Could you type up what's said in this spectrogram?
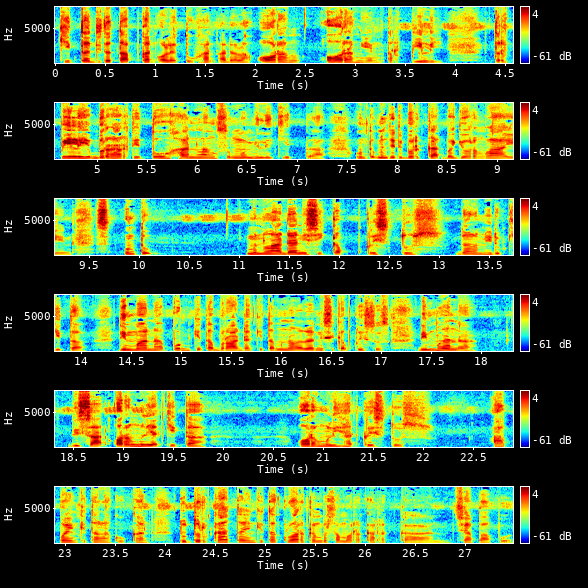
kita ditetapkan oleh Tuhan adalah orang-orang yang terpilih. Terpilih berarti Tuhan langsung memilih kita untuk menjadi berkat bagi orang lain, untuk meneladani sikap Kristus dalam hidup kita. Di mana pun kita berada, kita meneladani sikap Kristus. Di mana di saat orang melihat kita, orang melihat Kristus apa yang kita lakukan, tutur kata yang kita keluarkan bersama rekan-rekan, siapa pun.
